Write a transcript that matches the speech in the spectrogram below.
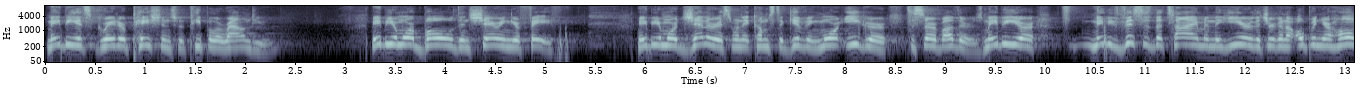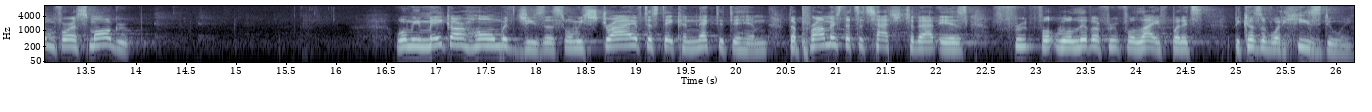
Maybe it's greater patience with people around you. Maybe you're more bold in sharing your faith. Maybe you're more generous when it comes to giving, more eager to serve others. Maybe you're maybe this is the time in the year that you're going to open your home for a small group when we make our home with Jesus, when we strive to stay connected to Him, the promise that's attached to that is fruitful, we'll live a fruitful life, but it's because of what He's doing.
